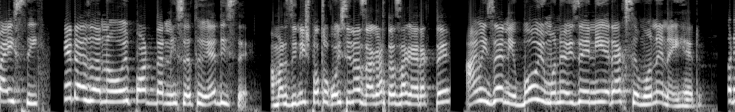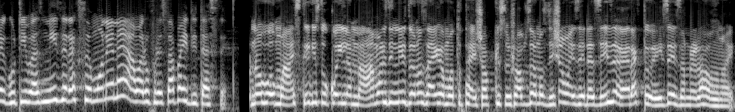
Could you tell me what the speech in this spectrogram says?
পাইছি। এটা জানো ওই পর্দা নিচে থুয়ে দিছে। আমার জিনিসপত্র কইছি না জায়গাটা জায়গায় রাখতে? আমি জানি বই মনে হয় যে নিয়ে রাখছে মনে নাই হের। ওরে গুটি বাস নিজে রাখছে মনে নাই আমার উপরে চাপাই দিতেছে। কোনো বৌমা আজকে কিছু কইলাম না। আমার জিনিস যেন জায়গা মতো থাকে সবকিছু সব যেন যে সময় যেটা যে জায়গায় রাখতে হয়েছে এই জন্য রাখা নয়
